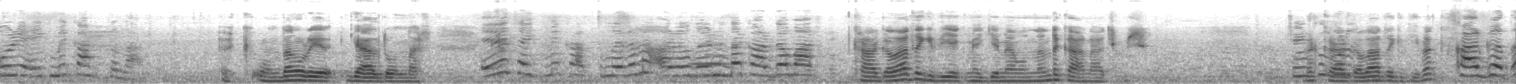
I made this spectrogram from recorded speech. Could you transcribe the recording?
oraya ekmek attılar. Bak, Ondan oraya geldi onlar. Evet ekmek attılar ama aralarında karga var. Kargalar da gidiyor ekmek yemeye. Onların da karnı acıkmış. Çünkü Bak kargalar da gidiyor bak. kargada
